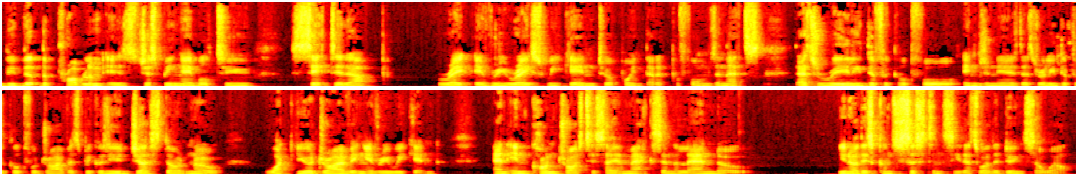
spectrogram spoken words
The, the the problem is just being able to set it up every race weekend to a point that it performs, and that's that's really difficult for engineers. That's really difficult for drivers because you just don't know what you're driving every weekend. And in contrast to say a Max and a Lando, you know, there's consistency. That's why they're doing so well.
